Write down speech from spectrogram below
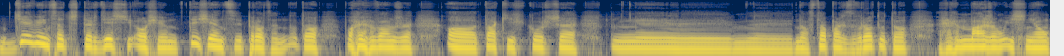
948 tysięcy procent. No to powiem Wam, że o takich kurczę yy, no, stopach zwrotu to marzą i śnią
